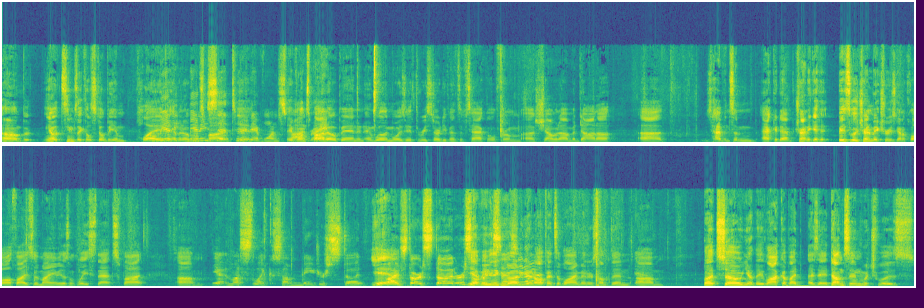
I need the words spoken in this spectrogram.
Um, but you know, it seems like he'll still be in play. Well, they have an open Manny spot. said today Yeah. they have one spot. They have one spot right? open, and, and Willie Moisey, a three-star defensive tackle from uh, Chaminade Madonna, uh, is having some academic, trying to get it, basically trying to make sure he's going to qualify, so Miami doesn't waste that spot. Um, Yeah, unless like some major stud, Yeah. five star stud or something. yeah, maybe they can says, go out and get an offensive lineman or something. Um, but so you know, they lock up Isaiah Dunson, which was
